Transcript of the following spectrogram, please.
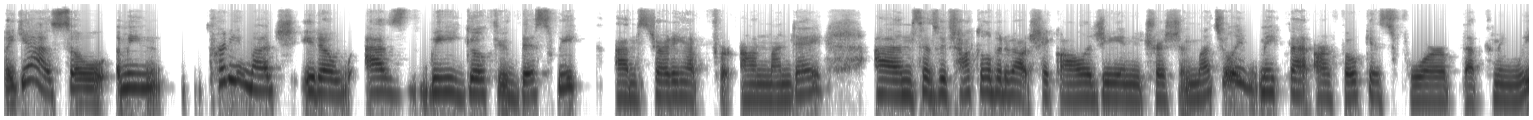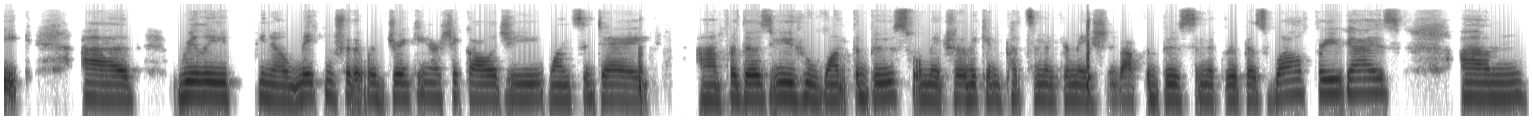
but yeah, so I mean, pretty much, you know, as we go through this week, um, starting up for on Monday. Um, since we've talked a little bit about Shakeology and nutrition, let's really make that our focus for the upcoming week of really, you know, making sure that we're drinking our Shakeology once a day, um, for those of you who want the boost, we'll make sure we can put some information about the boost in the group as well for you guys. Um,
